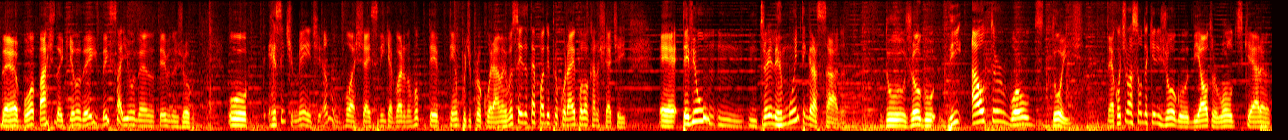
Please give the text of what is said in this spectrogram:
Né, boa parte daquilo nem, nem saiu, né, não teve no jogo. O, recentemente, eu não vou achar esse link agora, não vou ter tempo de procurar, mas vocês até podem procurar e colocar no chat aí. É, teve um, um, um, trailer muito engraçado do jogo The Outer Worlds 2. Né? A continuação daquele jogo, The Outer Worlds, que era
